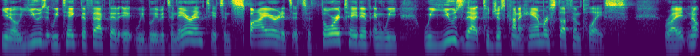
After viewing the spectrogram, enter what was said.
you know, use it. We take the fact that it, we believe it's inerrant, it's inspired, it's, it's authoritative, and we, we use that to just kind of hammer stuff in place. Right? Now,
